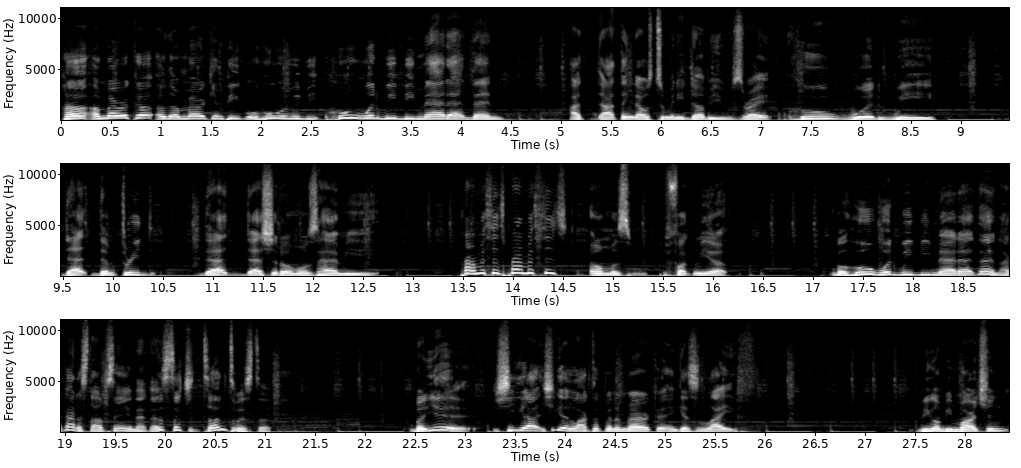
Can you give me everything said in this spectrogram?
Huh? America or the American people? Who would we be who would we be mad at then? I I think that was too many W's, right? Who would we that them three that that should almost have me promises promises almost fucked me up. But who would we be mad at then? I gotta stop saying that. That's such a tongue twister. But yeah, she got she got locked up in America and gets life. We gonna be marching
